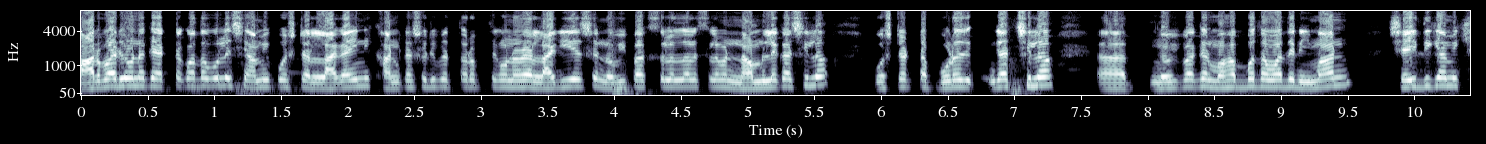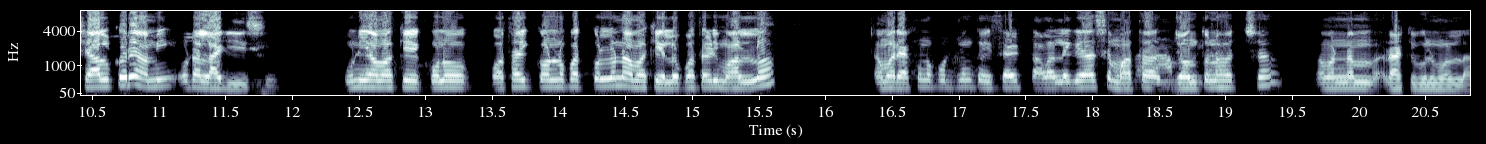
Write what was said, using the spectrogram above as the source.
বারবারই ওনাকে একটা কথা বলেছি আমি পোস্টার লাগাইনি। খানকা শরীফের তরফ থেকে ওনারা লাগিয়েছে। নবী পাক সাল্লাহ সাল্লামের নাম লেখা ছিল পোস্টারটা পড়ে যাচ্ছিল। আহ, নবী পাকের মহাব্বত আমাদের ইমান সেই দিকে আমি খেয়াল করে আমি ওটা লাগিয়েছি। উনি আমাকে কোনো কথাই কর্ণপাত করল না আমাকে এলোপাতাড়ি মারলো। আমার এখনও পর্যন্ত এই সাইড তালা লেগে আছে মাথা যন্ত্রণা হচ্ছে। আমার নাম রাকিবুল মোল্লা।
